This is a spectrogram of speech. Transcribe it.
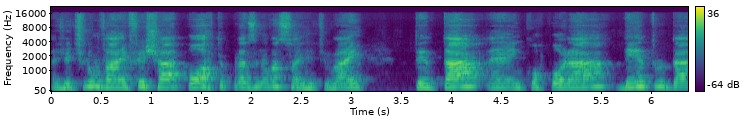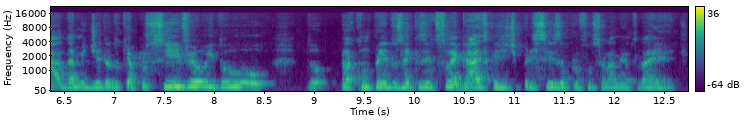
a gente não vai fechar a porta para as inovações, a gente vai tentar é, incorporar dentro da, da medida do que é possível e do, para cumprir os requisitos legais que a gente precisa para o funcionamento da rede.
